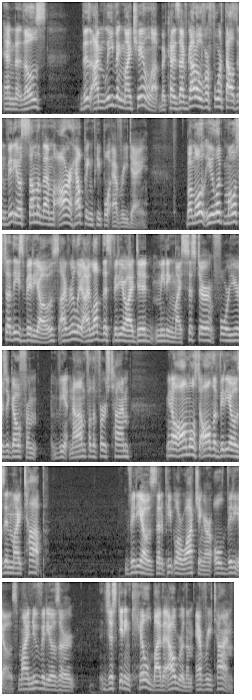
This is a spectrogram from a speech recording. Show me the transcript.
And those, this, I'm leaving my channel up because I've got over 4,000 videos. Some of them are helping people every day. But you look most of these videos, I really, I love this video I did meeting my sister four years ago from Vietnam for the first time. You know, almost all the videos in my top videos that people are watching are old videos. My new videos are just getting killed by the algorithm every time.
